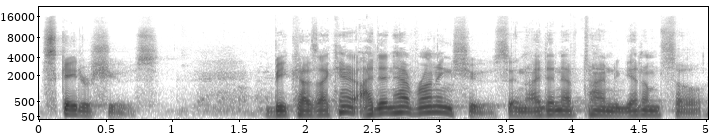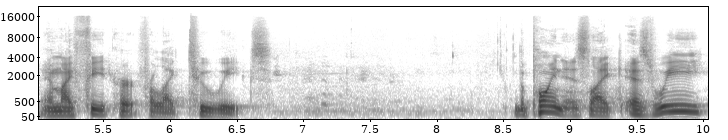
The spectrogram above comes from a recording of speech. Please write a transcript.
skater shoes, because I can't. I didn't have running shoes, and I didn't have time to get them. So, and my feet hurt for like two weeks. The point is, like, as we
